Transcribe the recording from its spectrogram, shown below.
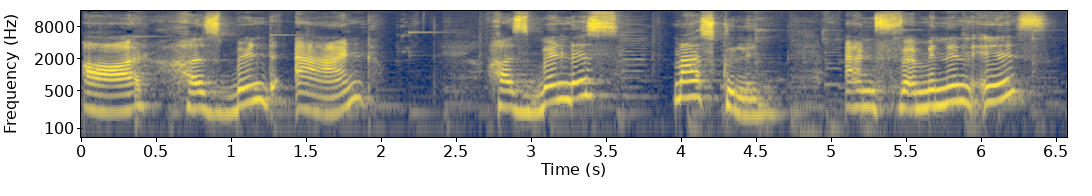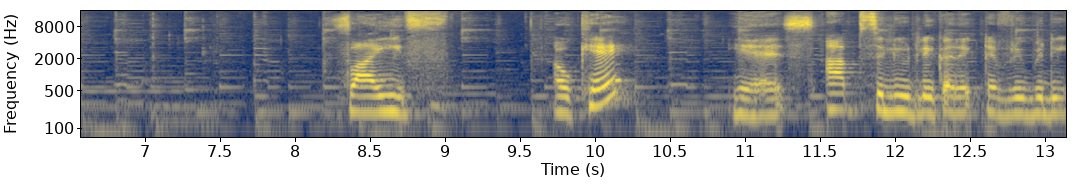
are husband and husband is masculine and feminine is wife okay yes absolutely correct everybody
